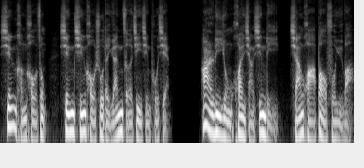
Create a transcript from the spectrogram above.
先横后纵、先亲后疏的原则进行铺线。二、利用幻想心理强化报复欲望。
